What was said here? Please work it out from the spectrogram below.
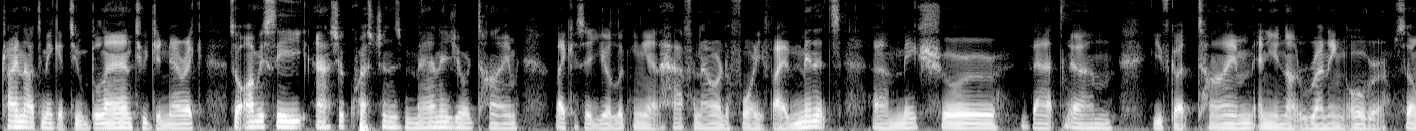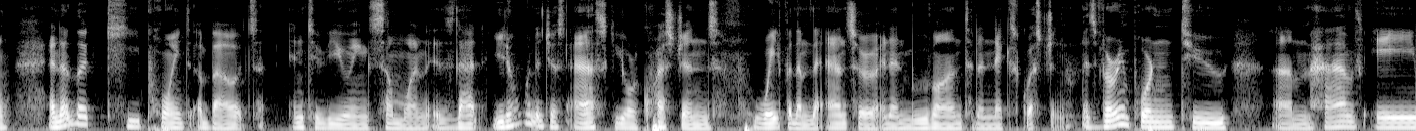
try not to make it too bland, too generic. So, obviously, ask your questions, manage your time. Like I said, you're looking at half an hour to 45 minutes. Uh, make sure that um, you've got time and you're not running over. So, another key point about interviewing someone is that you don't want to just ask your questions, wait for them to answer, and then move on to the next question. It's very important to um, have a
